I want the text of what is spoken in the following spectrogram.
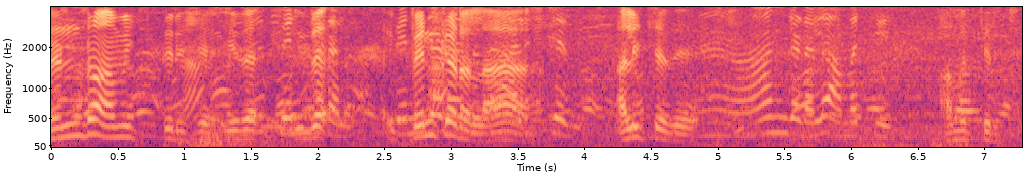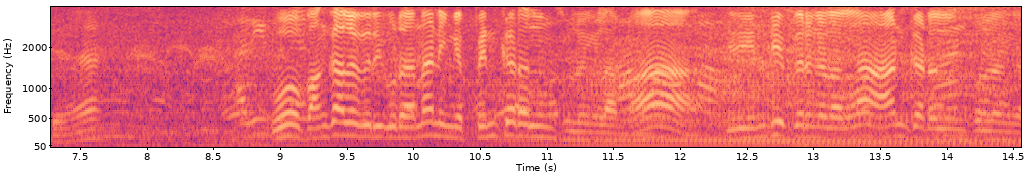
ரெண்டும் அமைத்திருச்சு. இதை இதை பெண்கடல் அழிச்சது. ஆண்கடல் அமர்த்தி அமைத்திருச்சு. ஓ வங்காள விரிகுடானா நீங்க பெண் கடல்னு சொல்லுவீங்களாமா இது இந்திய பெருங்கடல்லாம் ஆண் கடல்னு சொல்லுங்க.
